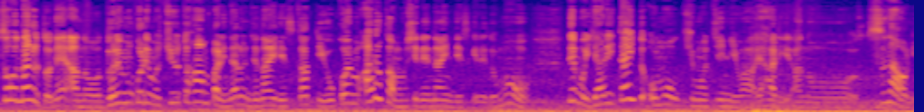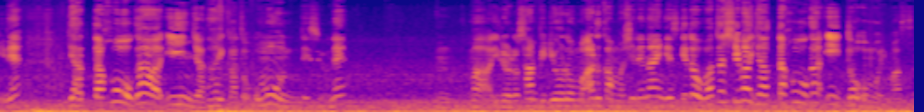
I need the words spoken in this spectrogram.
となるとねあのどれもこれも中途半端になるんじゃないですかっていうお声もあるかもしれないんですけれどもでもやりたいと思う気持ちにはやはりあの素直にねやった方がいいんじゃないかと思うんですよね。まあいろいろ賛否両論もあるかもしれないんですけど私はやった方がいいと思います。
